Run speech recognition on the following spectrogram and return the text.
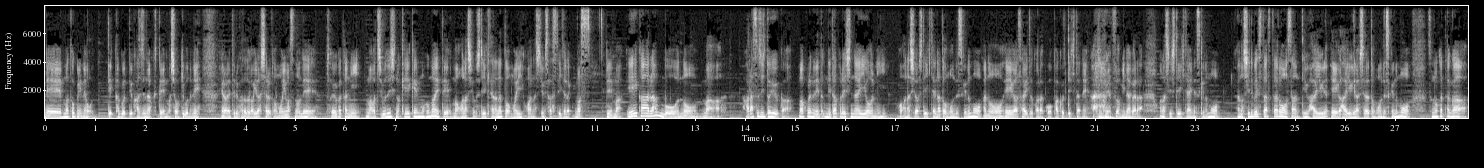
で、まあ特にね、でっかくっていう感じじゃなくて、まあ小規模でね、やられてる方とかいらっしゃると思いますので、そういう方に、まあ自分自身の経験も踏まえて、まあお話をしていきたいなと思い、お話をさせていただきます。で、まあ映画ランボーの、まああらすじというか、まあこれねネタ、バレしないようにお話はしていきたいなと思うんですけども、あの、映画サイトからこうパクってきたね、あのやつを見ながらお話ししていきたいんですけども、あの、シルベスタ・スタローンさんっていう俳優、映画俳優いらっしゃると思うんですけども、その方が、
